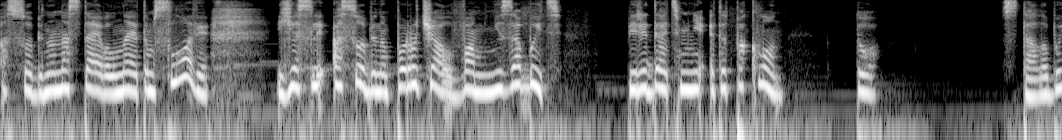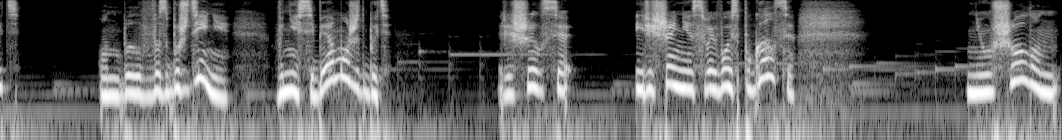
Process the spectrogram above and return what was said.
особенно настаивал на этом слове, если особенно поручал вам не забыть передать мне этот поклон, то, стало быть, он был в возбуждении, вне себя, может быть, решился и решения своего испугался? Не ушел он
